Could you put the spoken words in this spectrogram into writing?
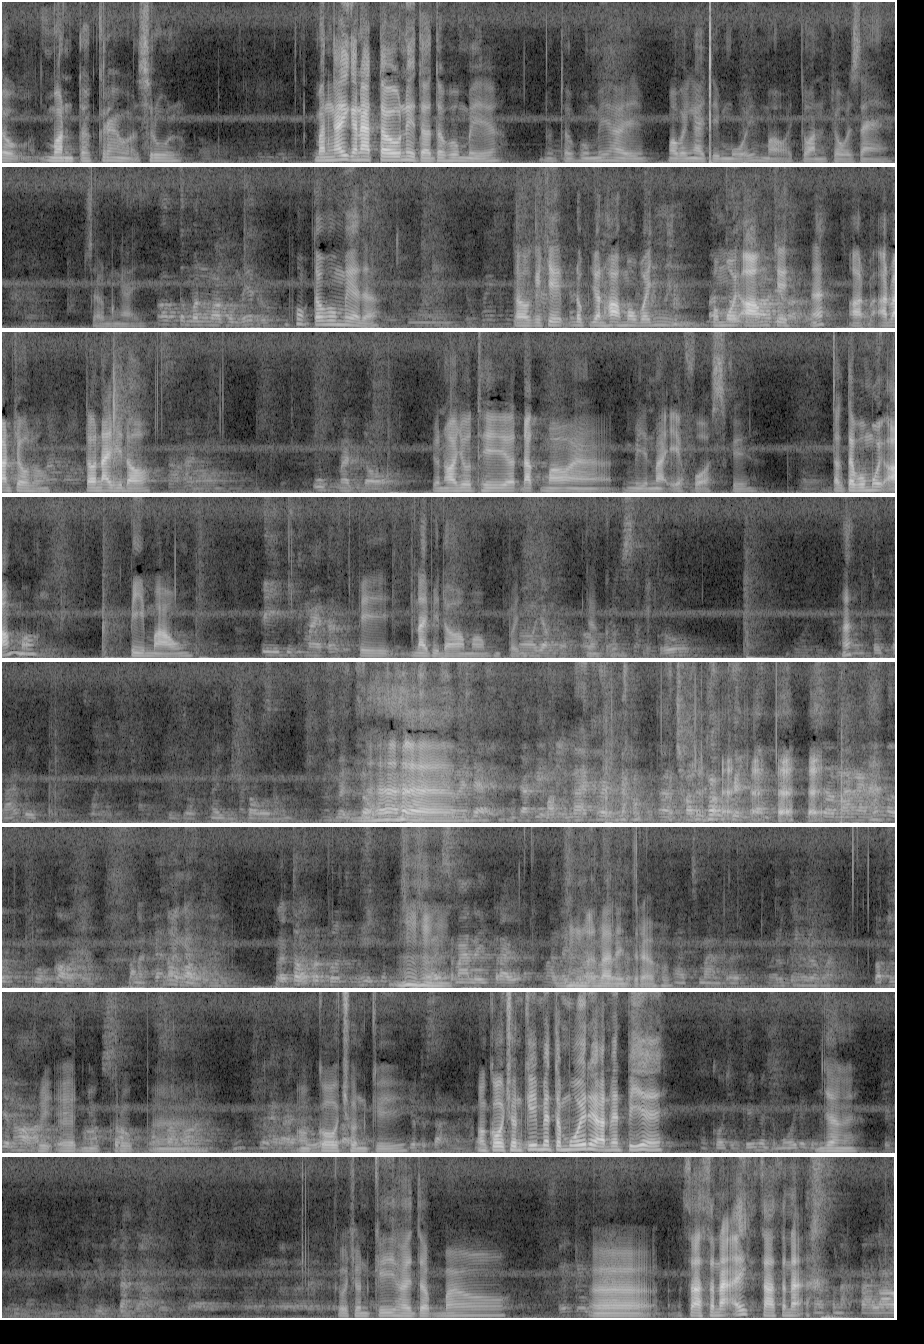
លោកមន់ទៅក្រៅអត់ស្រួលមួយថ្ងៃកណាទៅនេះទៅទៅភូមិទៅភូមិហើយមកវិញថ្ងៃទី1មកឲ្យតន់ចូលសាសិលមួយថ្ងៃអូតមិនមកពុំនេះគ្រូភូមិទៅភូមិទៅដល់គេជិះដប់យន្តហោះមកវិញ6អង្គជិះណាអត់អត់បានចូលហងទៅណៃវីដអ៊៊ូណៃពីដយន្តហោះយោធាដឹកមកអាមានមក Air Force គេដឹកតែ6អង្គមក2ម៉ោង ពីពីខ្មែរទៅពីណៃពីដមកពេញអូយ៉ាងគាត់យ៉ាងគាត់គ្រូហ៎មិនទៅក្រៅដូចដូចយកផ្នែកបន្តហ្នឹងមិនទៅមិនចេះចាគេបាត់ណែឃើញណាស់ថាឆត់ណាស់ឃើញណាស់សិលមួយថ្ងៃមុននៅពោកទៅបាត់ភ័ក្រដល់ថ្ងៃពុំនេះទៅទៅព្រឹកព្រឹកនេះចឹងហើយស្មានលេខត្រូវមកលេងអត់បានលេងត្រូវអាចស្មានត្រូវបាត់ជាយន្តហោះ create new group អ អង្គរឈុនគីយុទ្ធសាស្ត្រហ្នឹងអង្គរឈុនគីមានតែមួយទេអត់មានពីរទេអង្គជាងគេមានតែមួយទេគឺអញ្ចឹងហ៎អង្គរឈុនគីហើយទៅមកអឺសាសនាអីសាសនាសាសនាប៉ាឡោ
